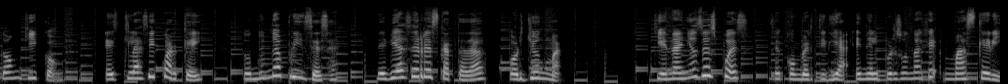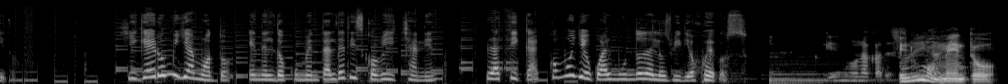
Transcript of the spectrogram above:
Donkey Kong, el clásico arcade donde una princesa debía ser rescatada por Man, quien años después se convertiría en el personaje más querido. Shigeru Miyamoto, en el documental de Discovery Channel, platica cómo llegó al mundo de los videojuegos. En un momento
